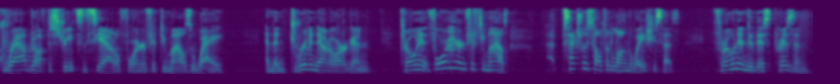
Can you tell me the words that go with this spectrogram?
grabbed off the streets in Seattle 450 miles away and then driven down Oregon, thrown in 450 miles, sexually assaulted along the way, she says, thrown into this prison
